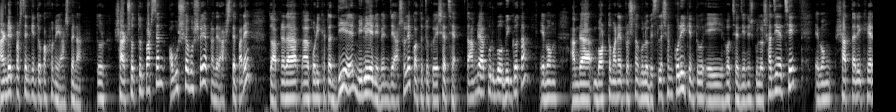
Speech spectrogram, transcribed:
হান্ড্রেড পার্সেন্ট কিন্তু কখনোই আসবে না। তো ষাট সত্তর পার্সেন্ট অবশ্যই অবশ্যই আপনাদের আসতে পারে। তো আপনারা পরীক্ষাটা দিয়ে মিলিয়ে নেবেন যে আসলে কতটুকু এসেছে। তো আমরা পূর্ব অভিজ্ঞতা এবং আমরা বর্তমানের প্রশ্নগুলো বিশ্লেষণ করেই কিন্তু এই হচ্ছে জিনিসগুলো সাজিয়েছি এবং সাত তারিখের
